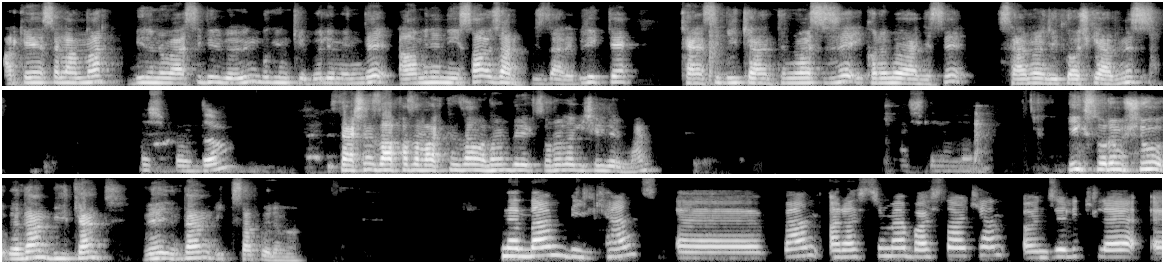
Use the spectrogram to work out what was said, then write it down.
Herkese selamlar. Bir Üniversite Bir Bölümün bugünkü bölümünde Amine Nisa Özen bizlerle birlikte. Kendisi Bilkent Üniversitesi Ekonomi Öğrencisi. Selma öncelikle hoş geldiniz. Hoş buldum. İsterseniz daha fazla vaktinizi almadan direkt sorularla geçebilirim ben. Başlayalım. İlk sorum şu, neden Bilkent ve neden İktisat Bölümü? Neden Bilkent? Ee, ben araştırmaya başlarken öncelikle e,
